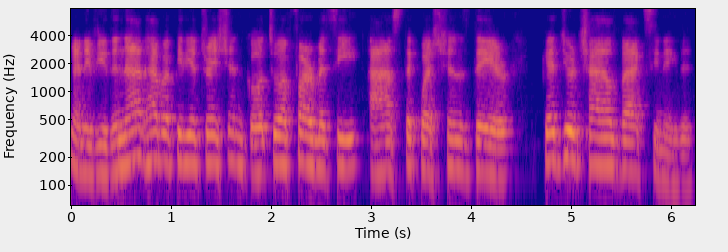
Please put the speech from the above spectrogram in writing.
And if you do not have a pediatrician, go to a pharmacy, ask the questions there, get your child vaccinated.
